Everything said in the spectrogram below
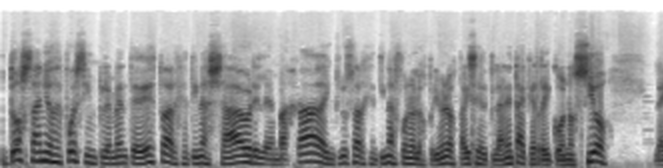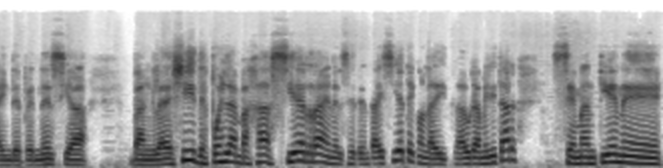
dos años después simplemente de esto, Argentina ya abre la embajada, incluso Argentina fue uno de los primeros países del planeta que reconoció la independencia bangladesí. Después la embajada cierra en el 77 con la dictadura militar, se mantiene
